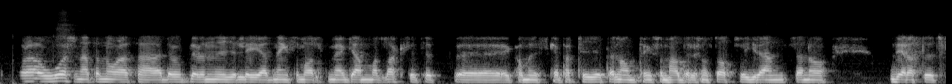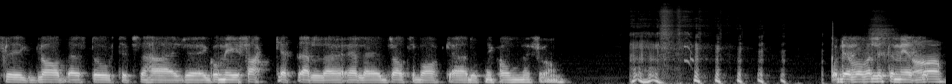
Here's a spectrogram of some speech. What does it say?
några år sedan, att några så här, det blev en ny ledning som var lite mer gammaldags i typ eh, kommunistiska partiet eller någonting som hade liksom stått vid gränsen och delat ut flygblad där det stod typ så här, eh, gå med i facket eller, eller dra tillbaka dit ni kommer ifrån. och det var väl lite mer så.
